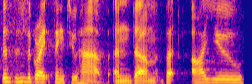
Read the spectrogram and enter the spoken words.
this, this is a great thing to have. And, um, but are you,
